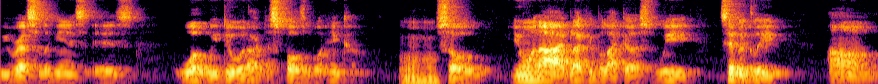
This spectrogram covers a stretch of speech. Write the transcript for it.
we wrestle against is what we do with our disposable income. hmm So you and I, black people like us, we typically, um,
